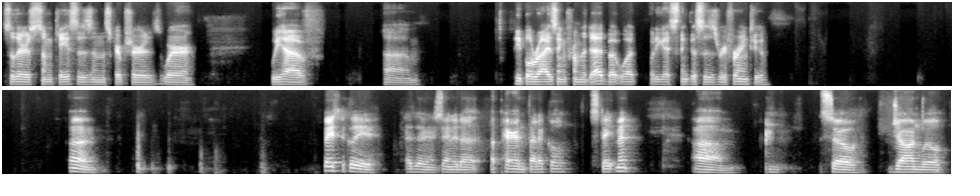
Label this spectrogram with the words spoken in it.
so there's some cases in the scriptures where we have um, people rising from the dead, but what what do you guys think this is referring to? Um, basically, as I understand it, a, a parenthetical statement. Um, so John will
